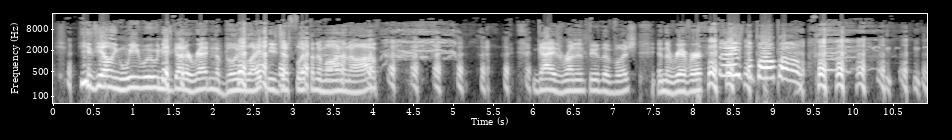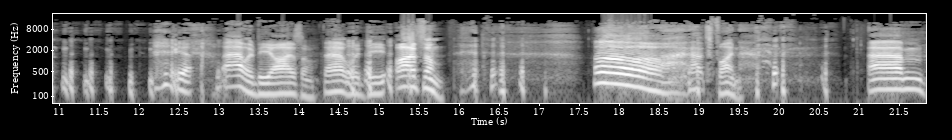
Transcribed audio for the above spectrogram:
He's yelling wee woo and he's got a red and a blue light and he's just flipping them on and off. Guys running through the bush in the river. There's the popo. yeah. That would be awesome. That would be awesome. Oh, that's fun. Um,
